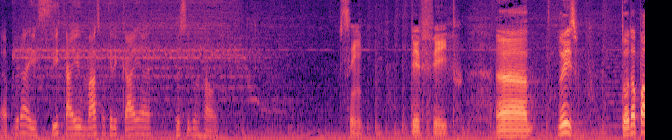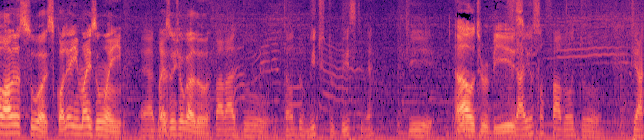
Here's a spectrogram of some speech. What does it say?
é por aí. Se cair, o máximo que ele cai é pro segundo round. sim. Perfeito. Ah, Luiz, toda a palavra é sua. Escolhe aí mais um aí. É, Mais um jogador. falar do então do Mitch Trubisky, né? Que Ah, o Trubisky. Jailson falou do que a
